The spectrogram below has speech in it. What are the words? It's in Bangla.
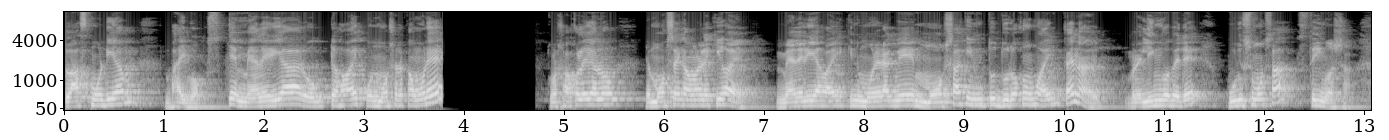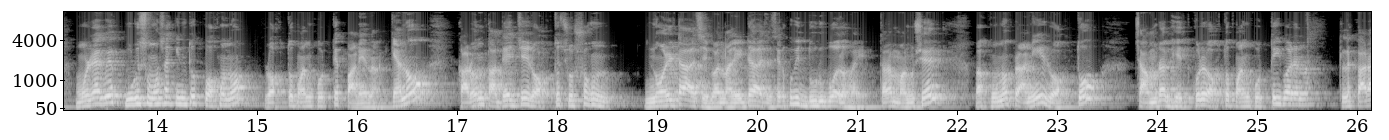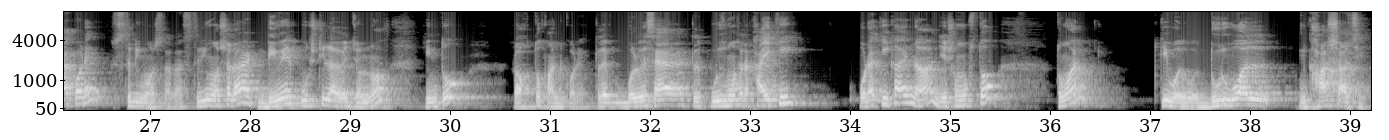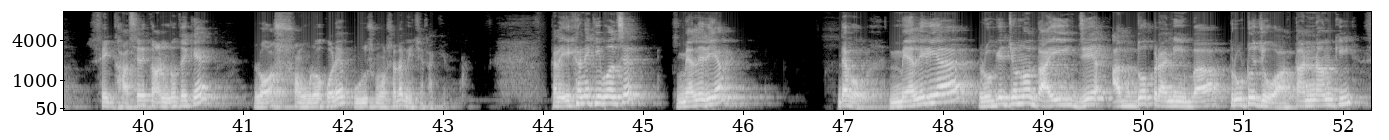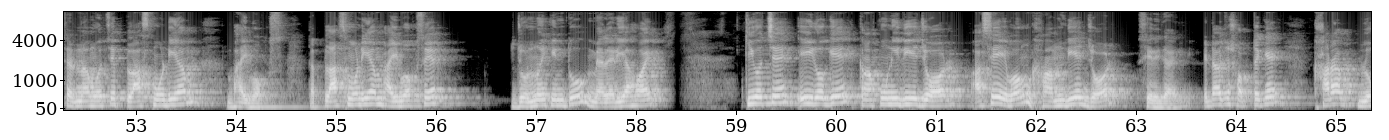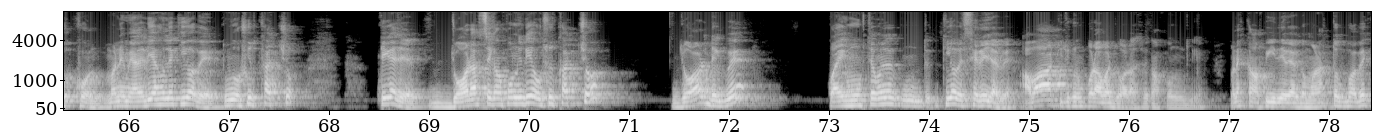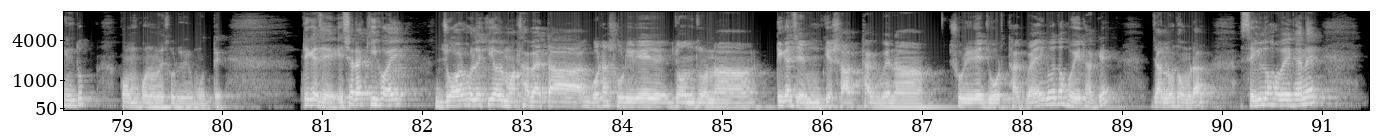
প্লাসমোডিয়াম ভাইভক্স যে ম্যালেরিয়া রোগটা হয় কোন মশার কামড়ে, তোমরা সকলে জানো যে মশায় কামড়ালে কী হয়? ম্যালেরিয়া হয়। কিন্তু মনে রাখবে, মশা কিন্তু দুরকম হয়, তাই না? মানে লিঙ্গভেদে পুরুষ মশা, স্ত্রী মশা। মনে রাখবে, পুরুষ মশা কিন্তু কখনো রক্ত পান করতে পারে না। কেন? কারণ তাদের যে রক্ত শোষক নলটা আছে বা নালীটা আছে, সেটা খুবই দুর্বল হয়। তারা মানুষের বা কোনো প্রাণীর রক্ত চামড়া ভেদ করে রক্ত পান করতেই পারে না। তাহলে কারা করে? স্ত্রী মশারা। স্ত্রী মশারা ডিমের পুষ্টি লাভের জন্য কিন্তু রক্ত পান করে। তাহলে বলবে, স্যার, তাহলে পুরুষ মশারা খায় কি? ওরা কি খায়? না, যে সমস্ত তোমার, কি বলব, দুর্বল ঘাস আছে, সেই ঘাসের কাণ্ড থেকে রস সংগ্রহ করে পুরুষ মশারা বেঁচে থাকে। তাহলে এখানে কি বলছে? ম্যালেরিয়া। দেখো, ম্যালেরিয়া রোগের জন্য দায়ী যে আদ্য প্রাণী বা প্রোটোজোয়া, তার নাম কি? সেটার নাম হচ্ছে প্লাসমোডিয়াম ভাইবক্স। তা প্লাসমোডিয়াম ভাইবক্সের জন্যই কিন্তু ম্যালেরিয়া হয়। কি হচ্ছে? এই রোগে কাঁপুনি দিয়ে জ্বর আসে এবং ঘাম দিয়ে জ্বর সেরে যায়। এটা হচ্ছে সবথেকে খারাপ লক্ষণ। মানে ম্যালেরিয়া হলে কি হবে? তুমি ওষুধ খাচ্ছ। ঠিক আছে? জ্বর আসছে কাঁপুনি দিয়ে, ওষুধ খাচ্ছ। জ্বর দেখবে কয়েক মুহূর্তের মধ্যে কী হবে, সেরে যাবে। আবার কিছুক্ষণ পর আবার জ্বর আসবে কাঁপন দিয়ে। মানে কাঁপিয়ে দেবে একদম, মারাত্মকভাবে কিন্তু কম্পন হবে শরীরের মধ্যে। ঠিক আছে, এছাড়া কি হয়? জ্বর হলে কী হবে? মাথা ব্যথা, গোটা শরীরে যন্ত্রণা, ঠিক আছে, মুখে স্বাদ থাকবে না, শরীরে জোর থাকবে না, এগুলো তো হয়ে থাকে, জানো তোমরা। সেগুলো হবে এখানে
